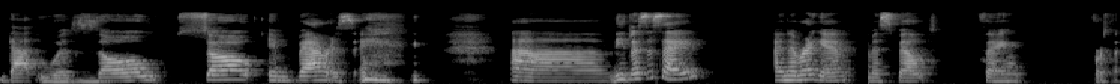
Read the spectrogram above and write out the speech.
That was so, so embarrassing. um, needless to say, I never again misspelled thing for thing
